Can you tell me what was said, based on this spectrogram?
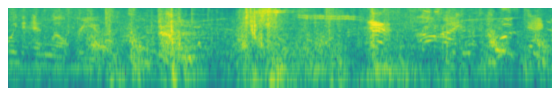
going to end well for you. All right, who's next?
